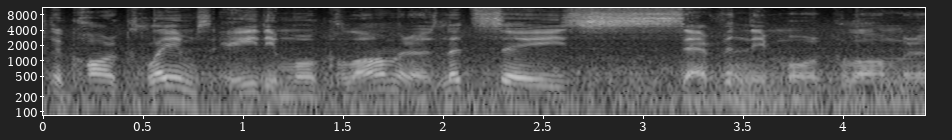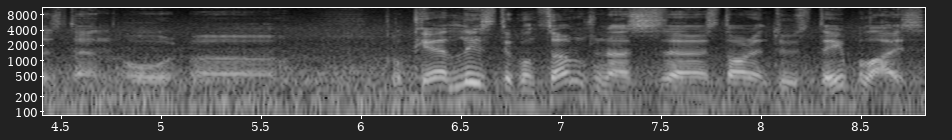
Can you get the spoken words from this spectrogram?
the car claims 80 more kilometers. Let's say 70 more kilometers then, or uh, Okay, at least the consumption has uh, started to stabilize.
